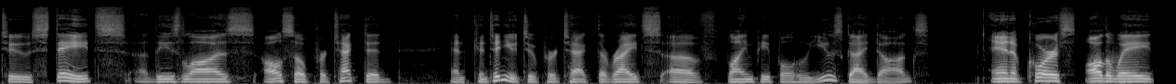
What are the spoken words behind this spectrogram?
two states. Uh, these laws also protected and continue to protect the rights of blind people who use guide dogs. And of course, all the way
